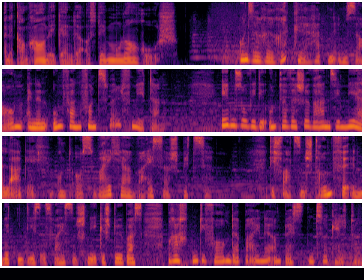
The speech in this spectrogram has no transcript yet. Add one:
eine Cancan-Legende aus dem Moulin Rouge. Unsere Röcke hatten im Saum einen Umfang von zwölf Metern. Ebenso wie die Unterwäsche waren sie mehrlagig und aus weicher, weißer Spitze. Die schwarzen Strümpfe inmitten dieses weißen Schneegestöbers brachten die Form der Beine am besten zur Geltung.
